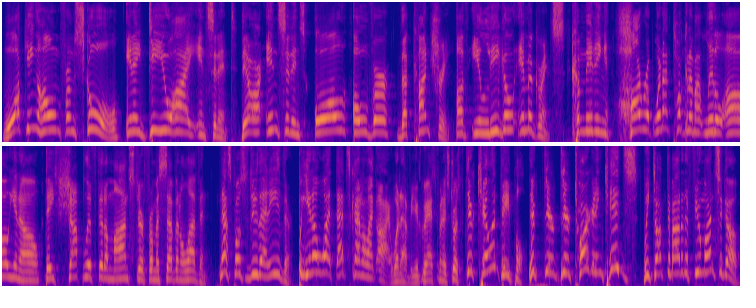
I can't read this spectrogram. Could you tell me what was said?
walking home from school in a DUI incident. There are incidents all over the country of illegal immigrants committing horrible. We're not talking about little, oh, you know, they shoplifted a monster from a 7 Eleven. You're not supposed to do that either. But you know what? That's kind of like, all right, whatever. You're grasping at straws. They're killing people. They're, they're, they're targeting kids. We talked about it a few months ago.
